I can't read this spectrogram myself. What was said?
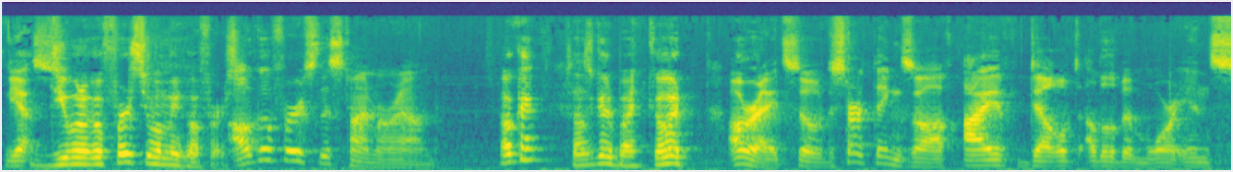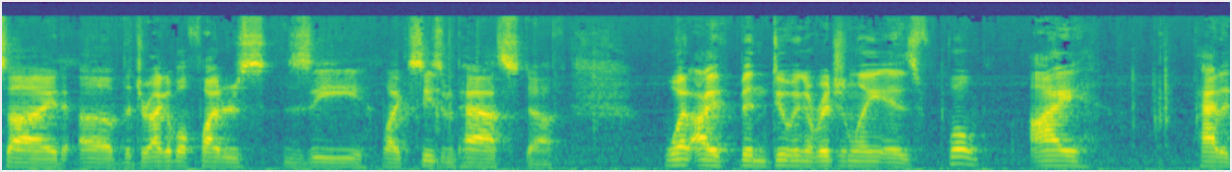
Yes. Do you want to go first? Do you want me to go first? I'll go first this time around. Okay, sounds good, buddy. Go ahead. All right, so to start things off, I've delved a little bit more inside of the Dragon Ball Fighters Z like season pass stuff. What I've been doing originally is, well, I had a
